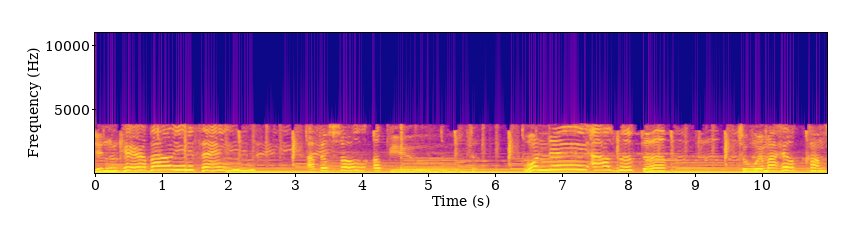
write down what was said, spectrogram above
Didn't care about anything, I felt so abused. One day I looked up to where my help comes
